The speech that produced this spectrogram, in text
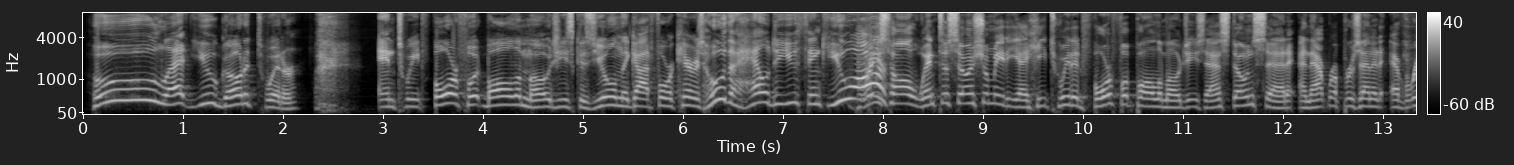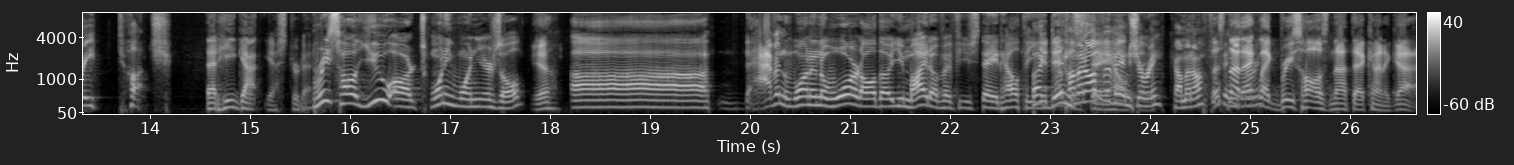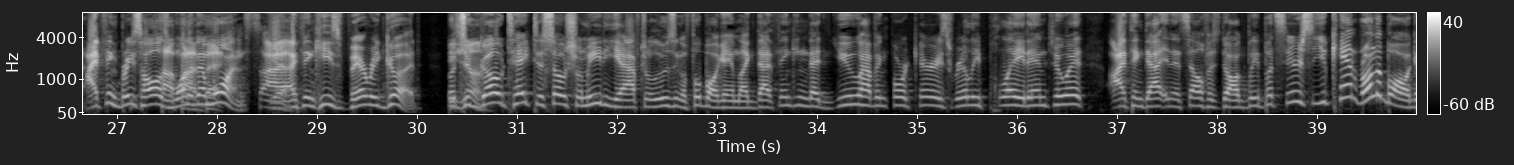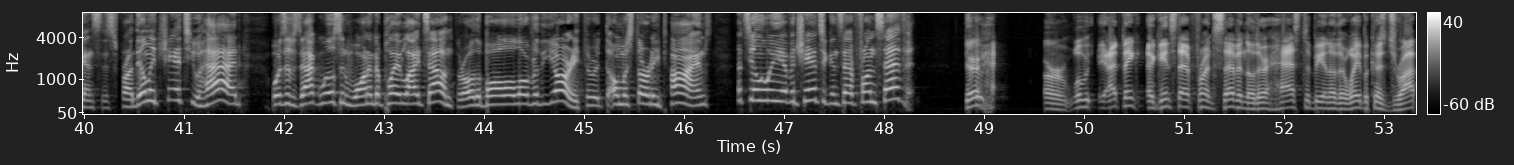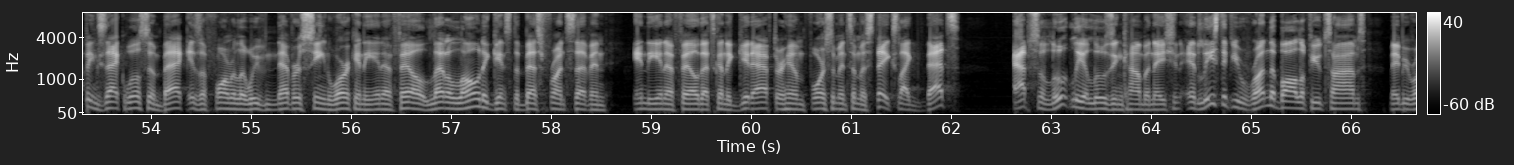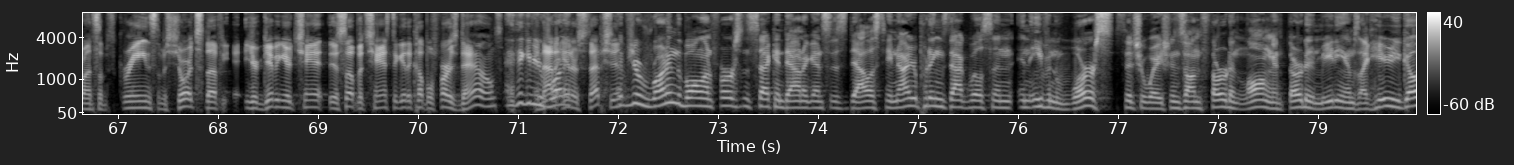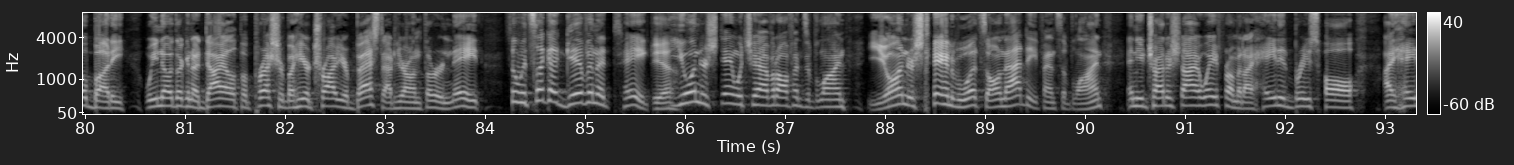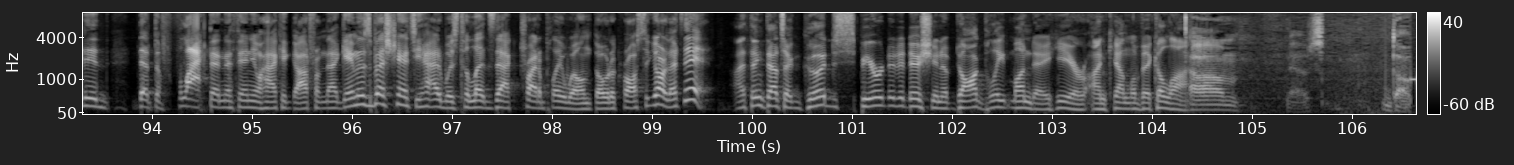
who let you go to Twitter and tweet four football emojis because you only got four carries? Who the hell do you think you are? Breece Hall went to social media. He tweeted four football emojis, as Stone said, and that represented every touch that he got yesterday. Breece Hall, you are 21 years old. Yeah. Uh, haven't won an award, although you might have if you stayed healthy. But you didn't. coming off of healthy. injury, coming off Let's of not injury. act like Breece Hall is not that kind of guy. I think Breece Hall is Top one of them back. ones. Yeah. I, I think he's very good. But He's to young. go take to social media after losing a football game like that, thinking that you having four carries really played into it, I think that in itself is dog bleed. But seriously, you can't run the ball against this front. The only chance you had was if Zach Wilson wanted to play lights out and throw the ball all over the yard. He threw it almost 30 times. That's the only way you have a chance against that front seven. there, or well, I think against that front seven though, there has to be another way because dropping Zach Wilson back is a formula we've never seen work in the NFL. Let alone against the best front seven in the NFL that's going to get after him, force him into mistakes. Like that's absolutely a losing combination. At least if you run the ball a few times, maybe run some screens, some short stuff, you're giving your chance, yourself a chance to get a couple first downs. I think if you're not running, an interception. if you're running the ball on first and second down against this Dallas team, now you're putting Zach Wilson in even worse situations on third and long and third and mediums. Like, here you go, buddy. We know they're going to dial up a pressure, but here, try your best out here on third and eight. So it's like a give and a take. Yeah. You understand what you have at offensive line. You understand what's on that defensive line, and you try to shy away from it. I hated Breece Hall. I hated that the flack that Nathaniel Hackett got from that game. The best chance he had was to let Zach try to play well and throw it across the yard. That's it. I think that's a good spirited edition of Dog Bleep Monday here on Ken LaVicka Live. Um, no, it's dog.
